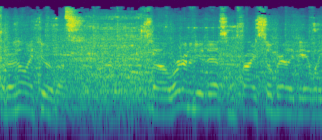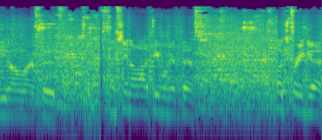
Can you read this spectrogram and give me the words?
So there's only two of us. So we're gonna do this and probably still barely be able to eat all of our food. I've seen a lot of people get this. Looks pretty good.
